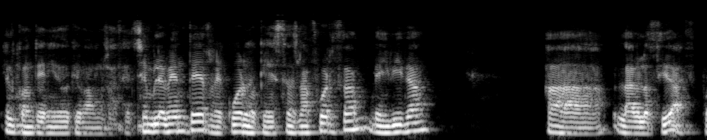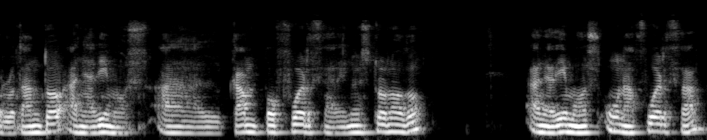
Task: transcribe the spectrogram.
el contenido que vamos a hacer. Simplemente recuerdo que esta es la fuerza debida a la velocidad. Por lo tanto, añadimos al campo fuerza de nuestro nodo, añadimos una fuerza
